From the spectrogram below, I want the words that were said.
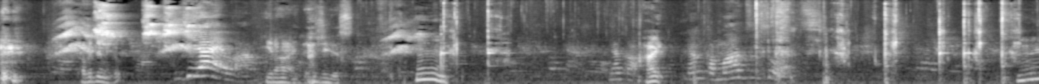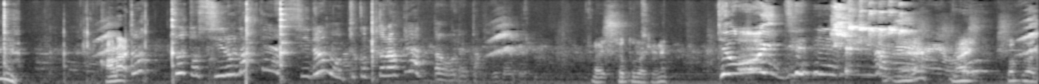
食べてみる？嫌いわいらないでほしいです。うん。なんかはい。なんかまずそうですうん。辛いちょ。ちょっと汁だけ汁もちょこっとだけやったら俺食べれるはい、ちょっとだけね。ちょい全然食べないはい、ちょっとだけ。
